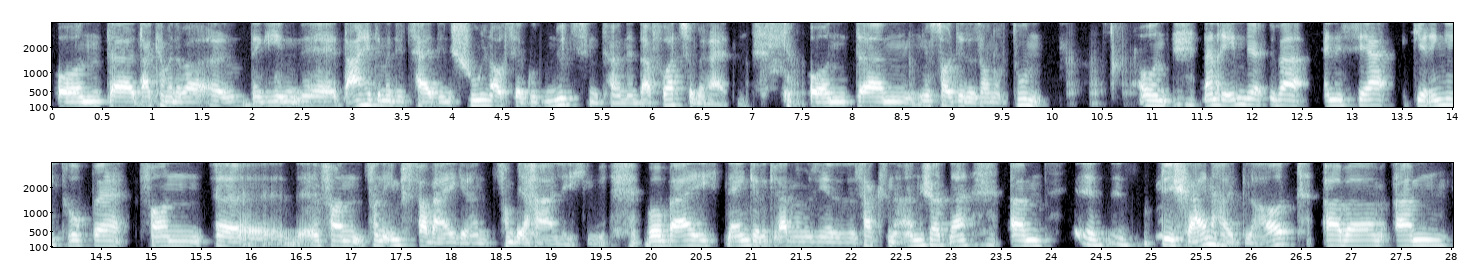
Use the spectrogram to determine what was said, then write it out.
Und äh, da kann man aber, äh, denke ich, äh, da hätte man die Zeit in Schulen auch sehr gut nützen können, da vorzubereiten. Und ähm, sollte das auch noch tun. Und dann reden wir über eine sehr geringe Gruppe von, äh, von, von Impfverweigerern, von Beharrlichen. Wobei ich denke, also gerade wenn man sich also Sachsen anschaut, ne, ähm, äh, die schreien halt laut, aber ähm,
